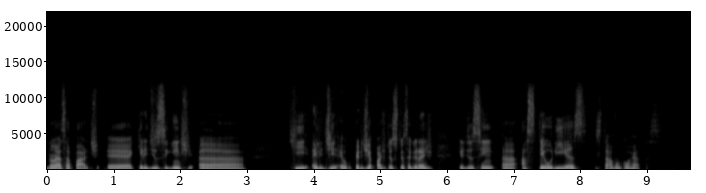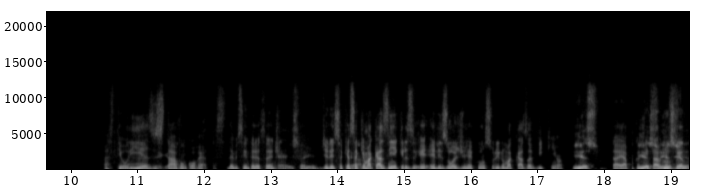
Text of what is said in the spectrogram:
não é essa parte, é que ele diz o seguinte, ah, que ele diz, eu perdi a parte do texto, o texto é grande, que ele diz assim, ah, as teorias estavam corretas. As teorias Ah, estavam corretas. Deve ser interessante. É isso aí. De ler isso aqui. Essa É. aqui é uma casinha que eles, eles hoje reconstruíram uma casa viking, ó, Isso, da época. Quem isso, tá nos isso, vendo,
